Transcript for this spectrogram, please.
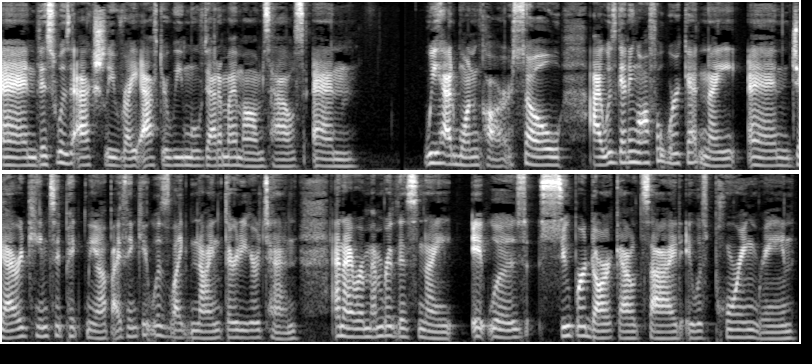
and this was actually right after we moved out of my mom's house. And we had one car. So I was getting off of work at night and Jared came to pick me up. I think it was like 9:30 or 10. And I remember this night, it was super dark outside. It was pouring rain.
